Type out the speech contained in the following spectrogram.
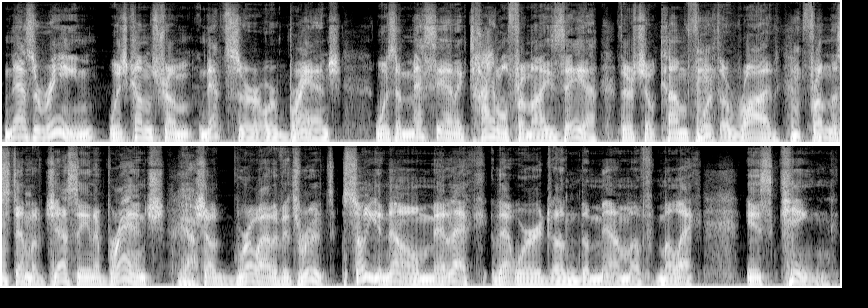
Nazarene, which comes from Netzer or branch, was a messianic title from Isaiah. There shall come hmm. forth a rod hmm. from the stem of Jesse, and a branch Yeah. shall grow out of its roots. So you know, Melech, that word on the mem of Melech, is king.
